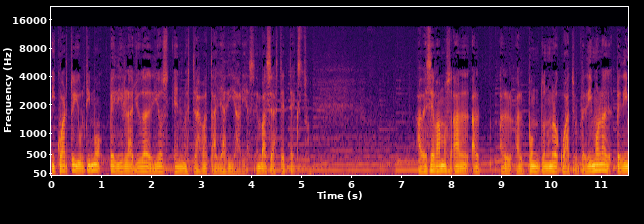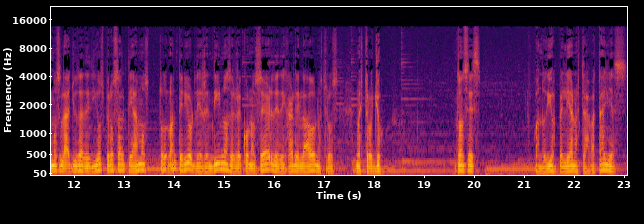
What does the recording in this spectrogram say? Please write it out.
Y cuarto y último, pedir la ayuda de Dios en nuestras batallas diarias, en base a este texto. A veces vamos al, al, punto número cuatro, pedimos la, pedimos la ayuda de Dios, pero salteamos todo lo anterior, de rendirnos, de reconocer, de dejar de lado nuestros, nuestro yo. Entonces, cuando Dios pelea nuestras batallas,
